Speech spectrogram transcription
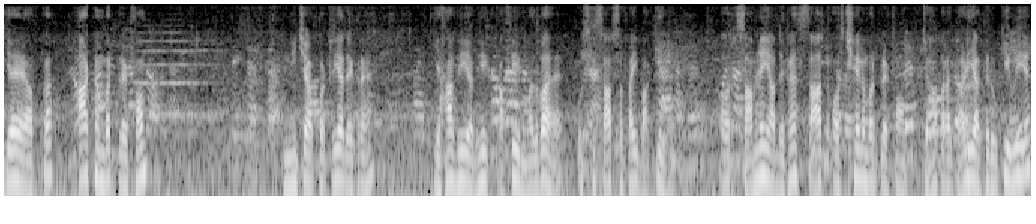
यह है आपका आठ नंबर प्लेटफॉर्म। नीचे आप पटरिया देख रहे हैं। यहाँ भी अभी काफ़ी मलबा है, उसकी साफ़ सफ़ाई बाकी है। और सामने ही आप देख रहे हैं, सात और छः नंबर प्लेटफॉर्म, जहाँ पर गाड़ी आके रुकी हुई है।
